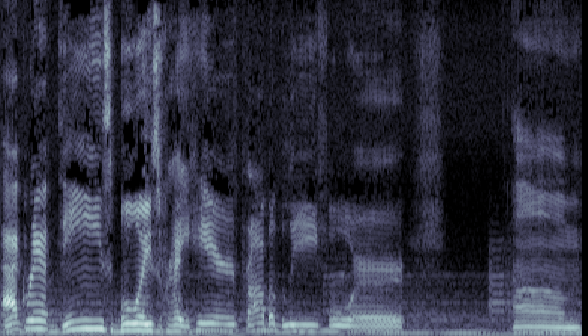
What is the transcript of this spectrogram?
I grabbed these boys right here probably for um,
